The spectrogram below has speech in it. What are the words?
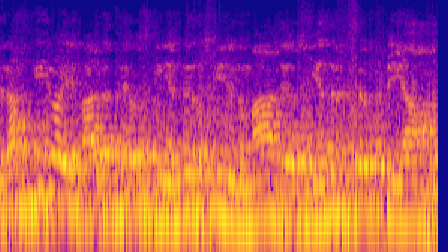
درخت کی جو عبادت ہے، اس کے اندر، اس کی جو نماز ہے، اس کے اندر صرف قیام۔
